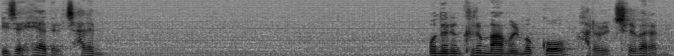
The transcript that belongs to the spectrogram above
이제 해야 될 차례입니다. 오늘은 그런 마음을 먹고 하루를 출발합니다.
